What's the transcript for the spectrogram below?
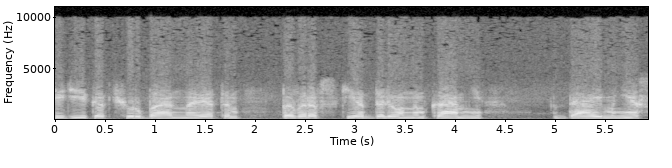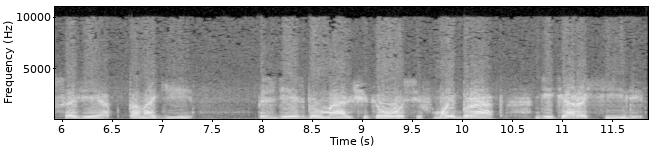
сиди, как чурбан на этом по-воровски отдаленном камне. Дай мне совет, помоги. Здесь был мальчик Иосиф, мой брат, дитя Рахили.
